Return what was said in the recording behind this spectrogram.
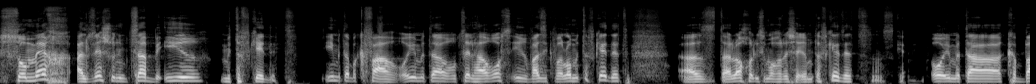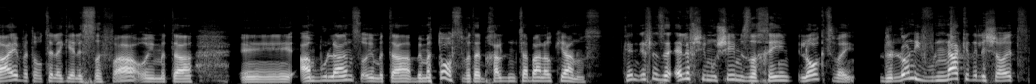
סומך על זה שהוא נמצא בעיר מתפקדת. אם אתה בכפר, או אם אתה רוצה להרוס עיר ואז היא כבר לא מתפקדת, אז אתה לא יכול לסמוך על זה שהעיר מתפקדת, אז כן. או אם אתה כבאי ואתה רוצה להגיע לשריפה, או אם אתה אה, אמבולנס, או אם אתה במטוס ואתה בכלל נמצא בעל האוקיינוס. כן, יש לזה אלף שימושים אזרחיים, לא רק צבאיים. זה לא נבנה כדי לשרת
